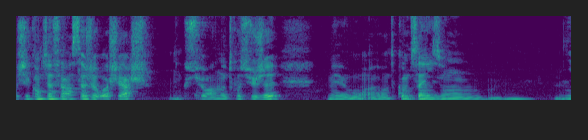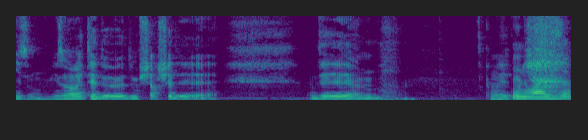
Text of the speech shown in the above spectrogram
j'ai continué à faire un stage de recherche, donc sur un autre sujet, mais bon, comme ça, ils ont, ils ont ils ont arrêté de, de me chercher des des des, des noises.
